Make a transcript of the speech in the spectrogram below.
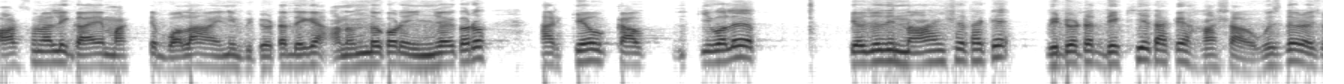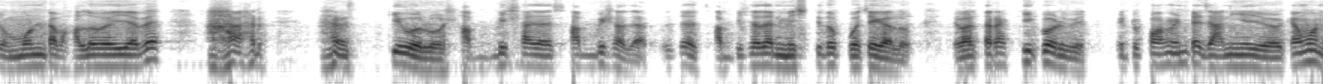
পার্সোনালি গায়ে মাখতে বলা হয়নি। ভিডিওটা দেখে আনন্দ করো এনজয় করো, আর কেউ কাউ, কি বলে, কেউ যদি না হেসে থাকে, ভিডিওটা দেখিয়ে তাকে হাসাও, বুঝতে পেরেছ? মনটা ভালো হয়ে যাবে, আর কি বলব, ছাব্বিশ হাজার ছাব্বিশ হাজার বুঝতে ছাব্বিশ হাজার মিষ্টি তো পচে গেল। এবার তারা কি করবে? একটু কমেন্টে জানিয়ে যাবে কেমন?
